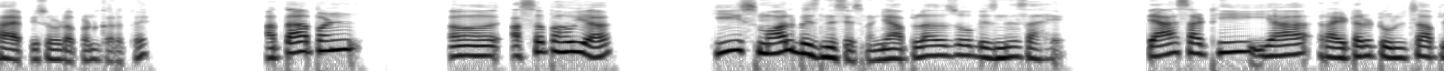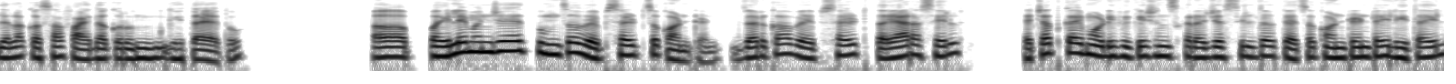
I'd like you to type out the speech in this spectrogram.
हा एपिसोड आपण करतोय. आता आपण असं पाहूया की स्मॉल बिझनेसेस म्हणजे आपला जो बिझनेस आहे त्यासाठी या रायटर टूलचा आपल्याला कसा फायदा करून घेता येतो? पहिले म्हणजे तुमचं वेबसाईटचं कॉन्टेंट जर का वेबसाईट तयार असेल त्याच्यात काही मॉडिफिकेशन्स करायचे असतील तर त्याचं कॉन्टेंटही लिहिता येईल.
